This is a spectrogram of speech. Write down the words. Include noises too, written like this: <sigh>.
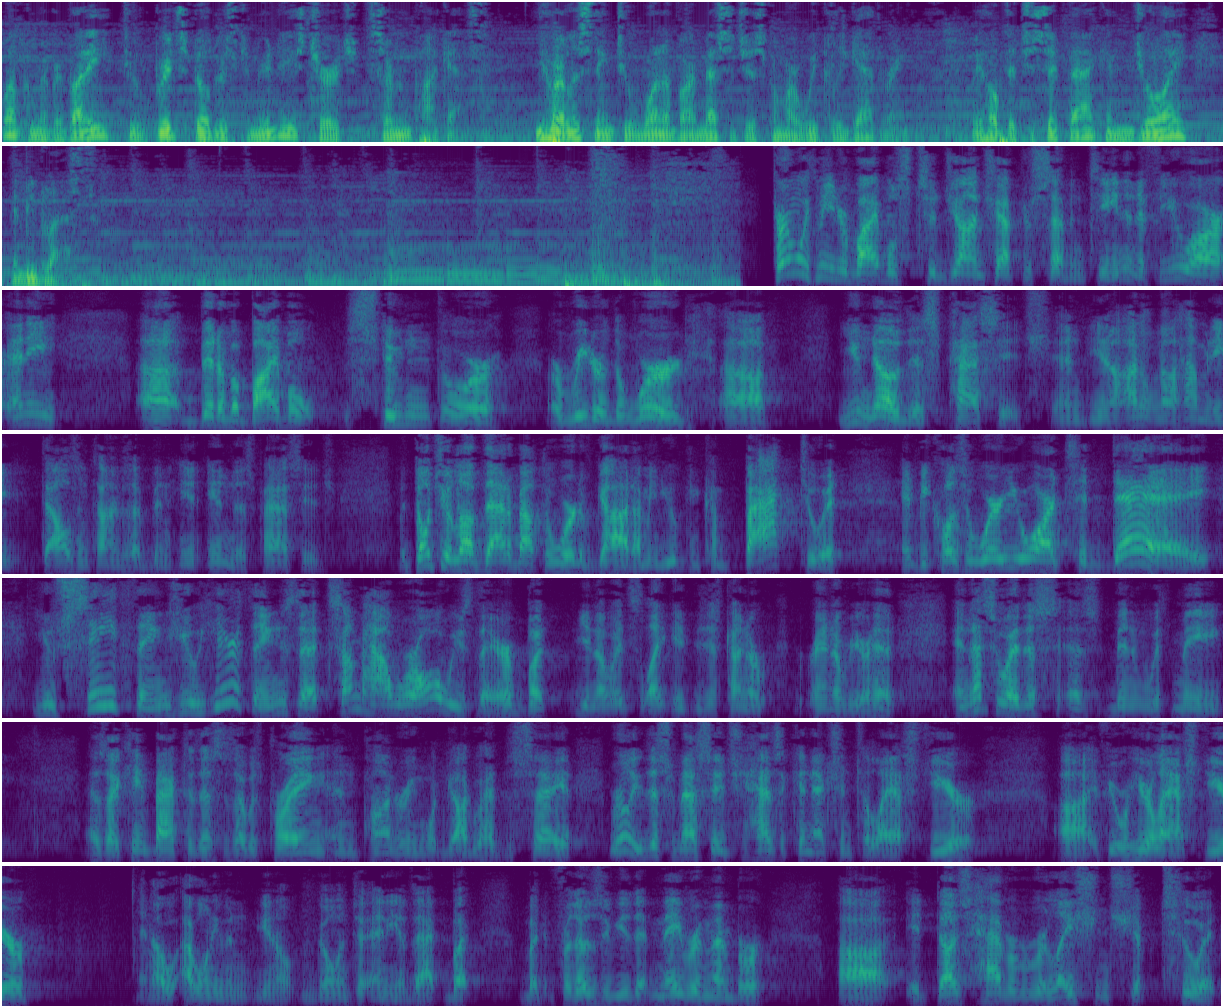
Welcome everybody to Bridge Builders Communities Church Sermon Podcast. You are listening to one of our messages from our weekly gathering. We hope that you sit back and enjoy and be blessed. Turn with me in your Bibles to John chapter 17, and if you are any uh, bit of a Bible student or a reader of the Word, uh, you know this passage. And, you know, I don't know how many thousand times I've been in this passage. But don't you love that about the Word of God? I mean, you can come back to it, and because of where you are today, you see things, you hear things that somehow were always there, but, you know, it's like it just kind of ran over your head. And that's the way this has been with me as I came back to this, as I was praying and pondering what God had to say. Really, this message has a connection to last year. Uh, if you were here last year, and I, won't even, you know, go into any of that, but, but for those of you that may remember, uh, it does have a relationship to it.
